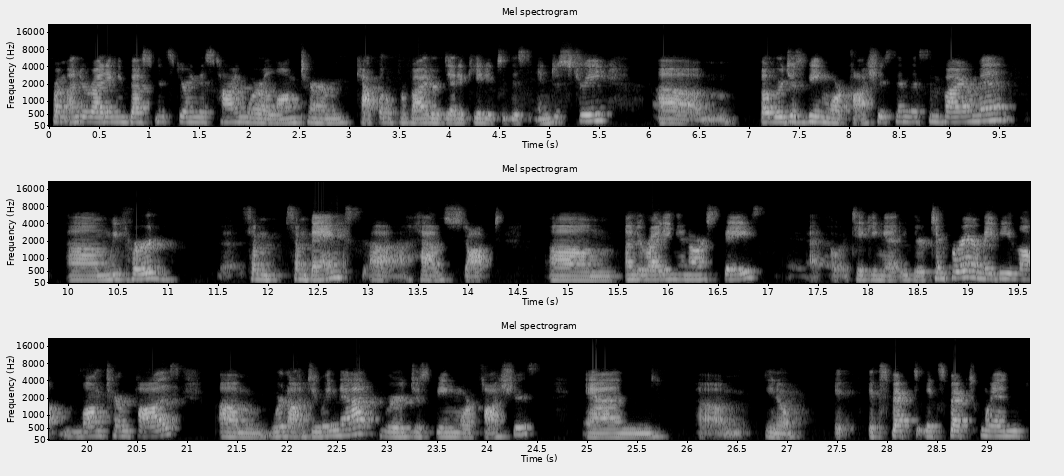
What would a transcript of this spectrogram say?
from underwriting investments during this time. We're a long term capital provider dedicated to this industry, um, but we're just being more cautious in this environment. Um, we've heard some some banks uh, have stopped um, underwriting in our space, uh, taking a either temporary or maybe long term pause. Um, we're not doing that. We're just being more cautious, and um, you know expect expect when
